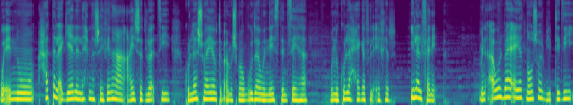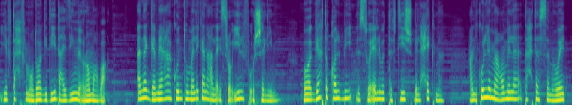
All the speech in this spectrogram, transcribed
وإنه حتى الأجيال اللي إحنا شايفينها عايشة دلوقتي كلها شوية وتبقى مش موجودة والناس تنساها وإنه كل حاجة في الآخر إلى الفناء. من أول بقى آية 12 بيبتدي يفتح في موضوع جديد عايزين نقراه مع بعض. أنا الجماعة كنت ملكا على إسرائيل في أورشليم. ووجهت قلبي للسؤال والتفتيش بالحكمة عن كل ما عمل تحت السماوات.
